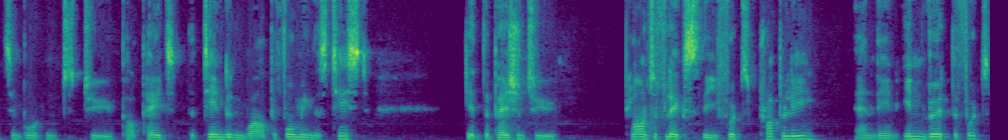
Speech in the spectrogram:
it's important to palpate the tendon while performing this test. Get the patient to plantarflex the foot properly and then invert the foot,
